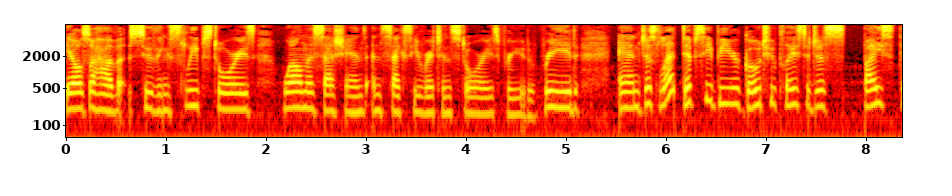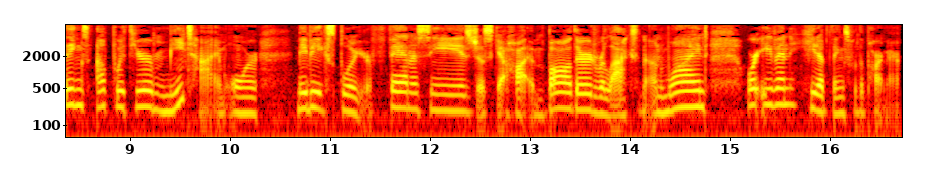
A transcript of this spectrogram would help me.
They also have soothing sleep stories, wellness sessions, and sexy written stories for you to read. And just let Dipsea be your go to place to just spice things up with your me time or Maybe explore your fantasies, just get hot and bothered, relax and unwind, or even heat up things with a partner.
